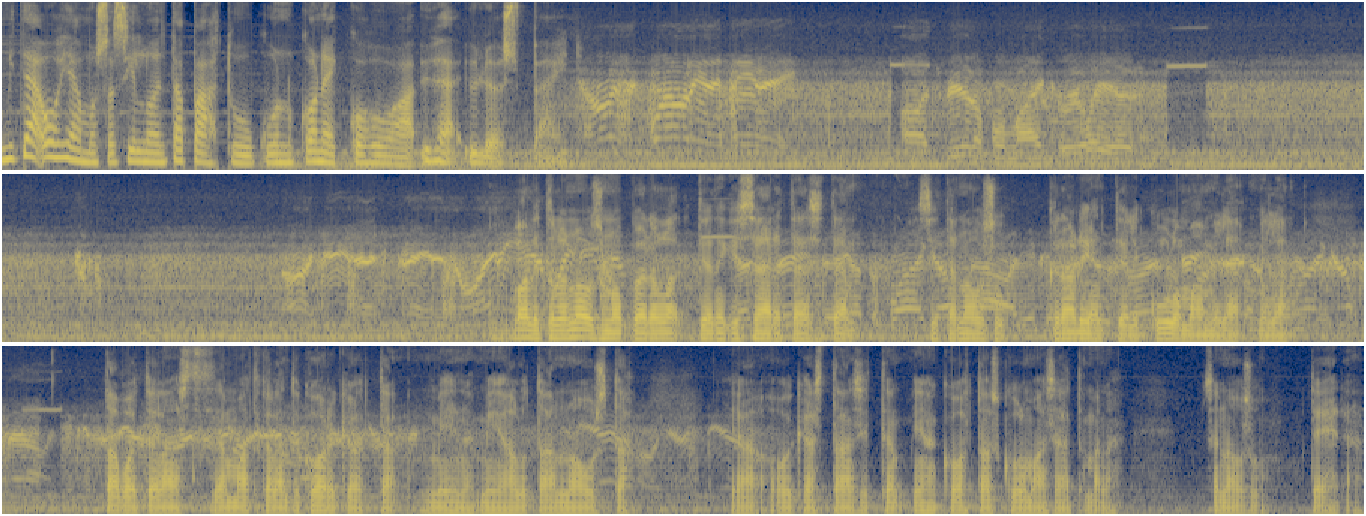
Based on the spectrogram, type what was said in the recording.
Mitä ohjaamossa silloin tapahtuu, kun kone kohoaa yhä ylöspäin? Valitulla nousunopeudella tietenkin säädetään sitä, sitä nousugradienttia eli kulmaa, millä, millä tavoitellaan sitä matkalentokorkeutta, mihin, mihin halutaan nousta. Ja oikeastaan sitten ihan kohtauskulmaa säätämällä se nousu tehdään.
